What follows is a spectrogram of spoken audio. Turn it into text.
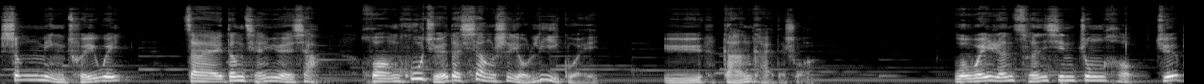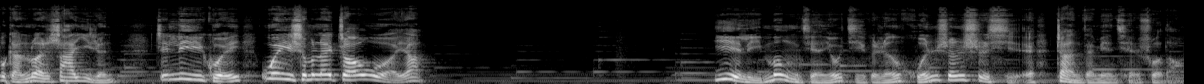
生命垂危，在灯前月下。恍惚觉得像是有厉鬼，于感慨地说：“我为人存心忠厚，绝不敢乱杀一人。这厉鬼为什么来找我呀？”夜里梦见有几个人浑身是血站在面前，说道：“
